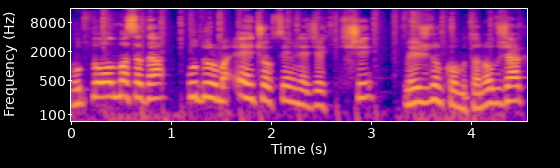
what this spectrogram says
mutlu olmasa da bu duruma en çok sevinecek kişi Mecnun komutan olacak.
